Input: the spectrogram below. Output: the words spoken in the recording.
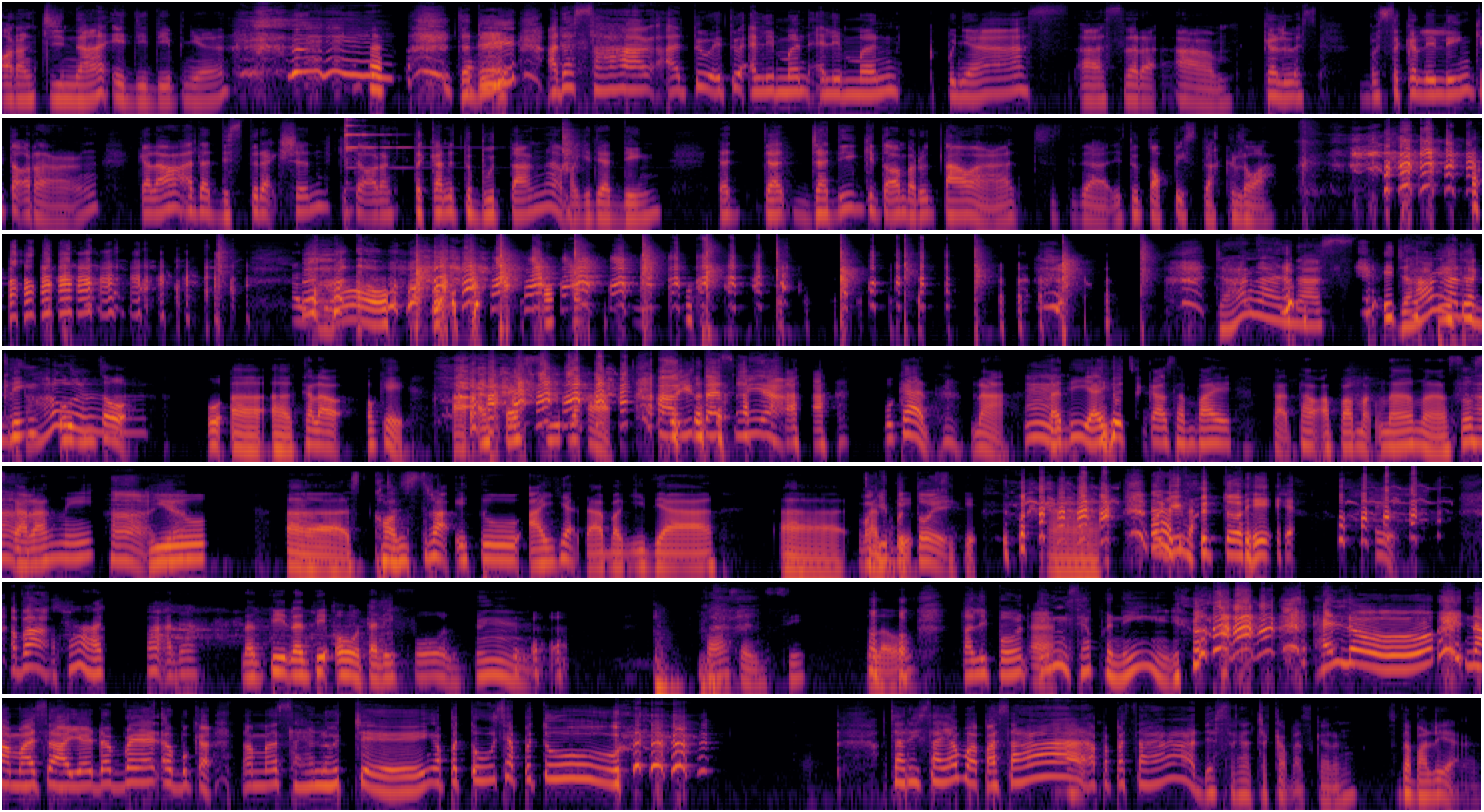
orang Cina ADD punya. Jadi ada sah itu itu elemen-elemen punya uh, sera, um, kel, sekeliling kita orang. Kalau ada distraction, kita orang tekan itu butang lah bagi dia ding. Da, da, jadi kita orang baru tahu ah, itu topik sudah keluar. Ayo. Jangan dah, itu, janganlah itu ding ketawa. untuk oh, uh, uh, kalau okay, uh, I test you lah. ah, you test me ah. Bukan. Nah, Hmm. tadi Ayu cakap sampai tak tahu apa makna mah. So Ha. sekarang ni ha, ya. you uh, construct itu ayat dah bagi dia uh, Bagi cantik betul. sikit. Ah. Bagi betul. Cantik. Apa? Apa? Apa ada? Nanti nanti oh telefon. Hmm. Pause and see. Hello. Telefon. Eh, siapa ni? Hello, nama saya The Bad. Oh, bukan. Nama saya Loceng. Apa tu? Siapa tu? Cari saya buat pasal. Apa pasal? Dia sangat cakap lah sekarang. Sudah balik ah?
